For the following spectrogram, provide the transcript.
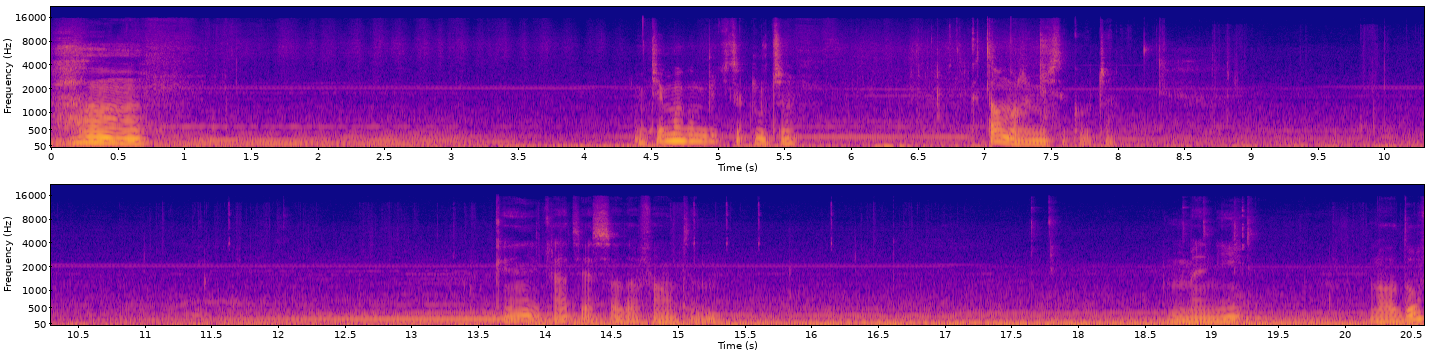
Hmm. Gdzie mogą być te klucze? Kto może mieć te klucze? Katia Soda Fountain. Menu lodów?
